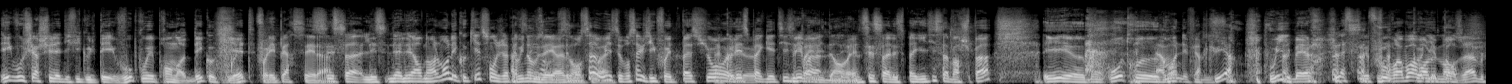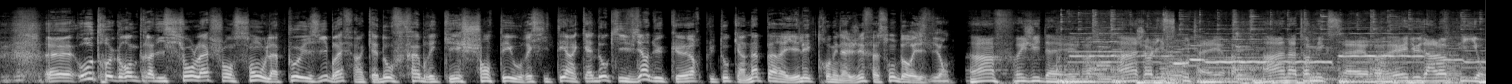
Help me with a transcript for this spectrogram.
et que vous cherchez la difficulté, vous pouvez prendre des coquillettes. Faut les percer, là. C'est ça. Les, normalement, les coquillettes sont déjà Ah oui, non, percées. vous avez C'est raison, pour ça, c'est oui, c'est pour ça que je dis qu'il faut être patient. Bah, que les euh, spaghettis, c'est pas évident, ouais. C'est ça, les spaghettis, ça marche pas. Et euh, bon, autre. À moins de les faire tradition- cuire. Oui, mais alors, là, il faut vraiment avoir le temps. mangeable. Euh, autre grande tradition, la chanson ou la poésie, bref, un cadeau fabriqué, chanté ou récité, un cadeau qui vient du cœur plutôt qu'un appareil électroménager façon Boris Vian. Un frigidaire, un joli scooter, un atomixer et du Dunlopillon.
